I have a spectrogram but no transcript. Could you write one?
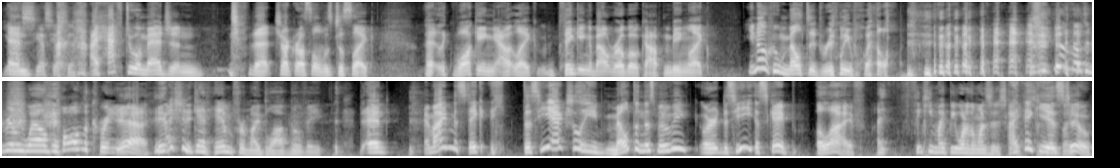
Yes, And- yes, yes, yes. I have to imagine that Chuck Russell was just like, uh, like walking out, like thinking about RoboCop and being like, you know who melted really well? You know, melted really well. Paul McCrane. Yeah, he- I should get him for my Blob movie. And am I mistaken? Does he actually melt in this movie, or does he escape alive? I think he might be one of the ones that escapes. I think he is like- too.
